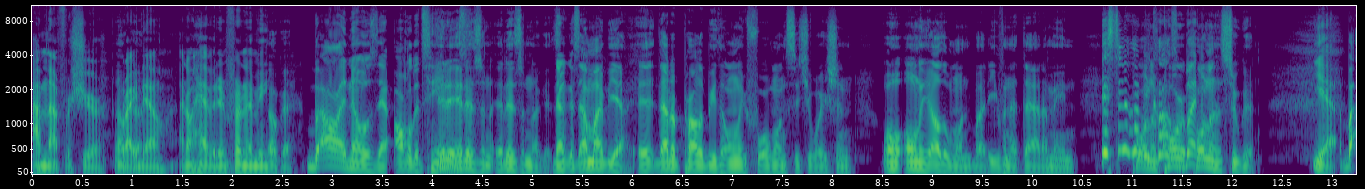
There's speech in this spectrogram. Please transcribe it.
I'm not for sure right now. I don't have it in front of me. Okay. But all I know is that all the teams. It, it is an, it is a Nuggets. Nuggets? That might be yeah. It, that'll probably be the only four one situation. O- only other one, but even at that, I mean, It's still gonna Portland, be close. Por- but Portland is too good. yeah, but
